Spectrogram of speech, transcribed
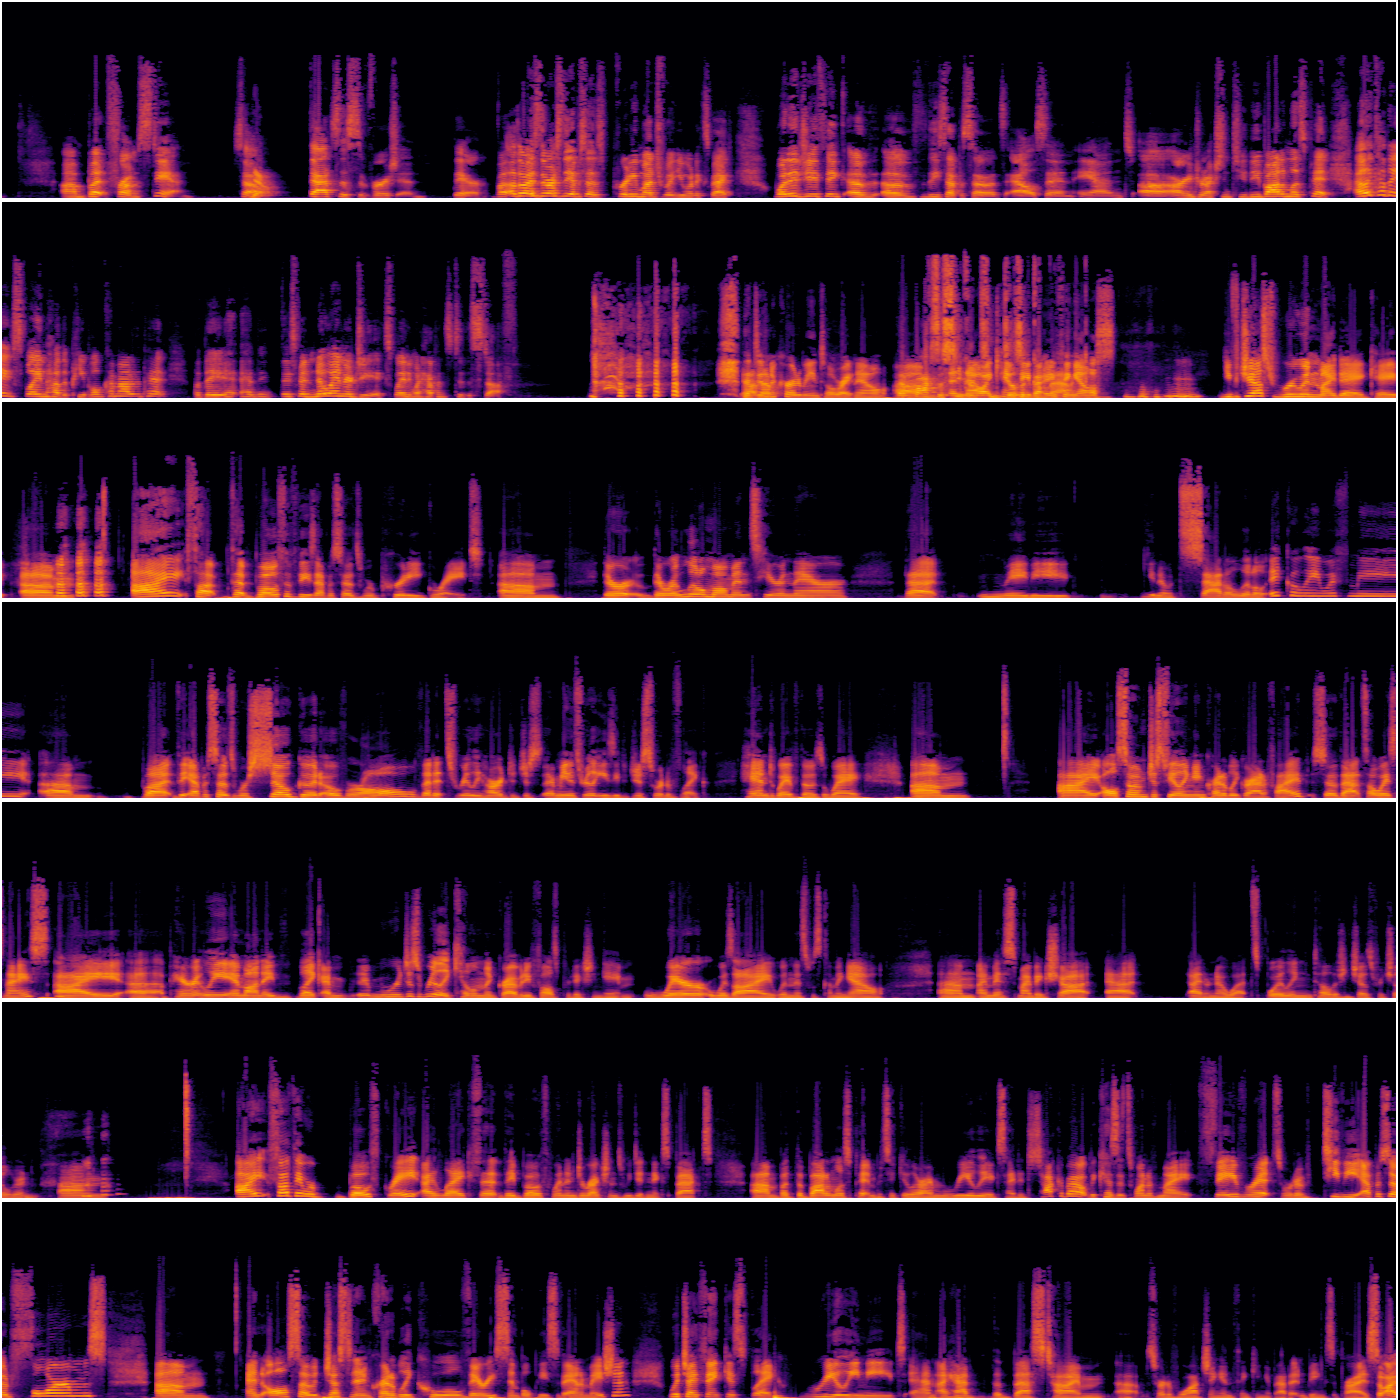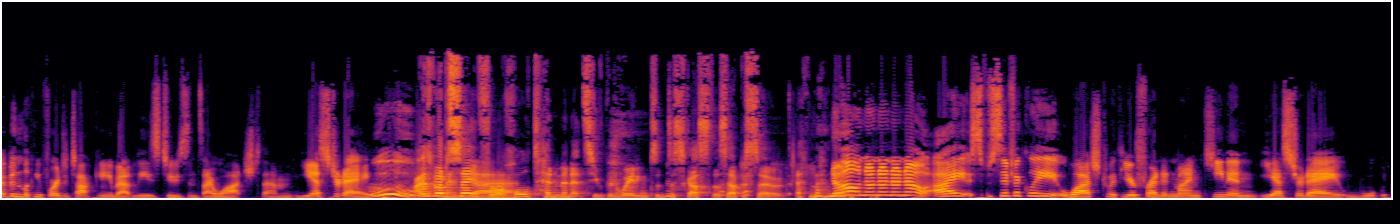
Um, but from Stan. So Yeah. that's the subversion there. But otherwise, the rest of the episode is pretty much what you would expect. What did you think of of these episodes, Allison, and uh, our introduction to the bottomless pit? I like how they explain how the people come out of the pit, but they they, they spend no energy explaining what happens to the stuff. that Yeah, didn't that- occur to me until right now. Um, that box of and now I can't doesn't think about anything back. else. You've just ruined my day, Kate. Um, I thought that both of these episodes were pretty great. Um, there, there were little moments here and there that maybe, you know, sat a little ickily with me. Um, but the episodes were so good overall that it's really hard to just. I mean, it's really easy to just sort of like hand wave those away. Um, I also am just feeling incredibly gratified, so that's always nice. I uh, apparently am on a like I'm we're just really killing the Gravity Falls prediction game. Where was I when this was coming out? Um, I missed my big shot at I don't know what spoiling television shows for children. Um, I thought they were both great. I like that they both went in directions we didn't expect. Um, but the bottomless pit in particular, I'm really excited to talk about because it's one of my favorite sort of TV episode forms. Um, and also just an incredibly cool, very simple piece of animation, which I think is like really neat. And I had the best time uh, sort of watching and thinking about it and being surprised. So I've been looking forward to talking about these two since I watched them yesterday. Ooh, I was about to And, say, for a uh, whole 10 minutes, you've been waiting to discuss this episode. no, no, no, no, no. I specifically watched with your friend and mine, Keenan, yesterday,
